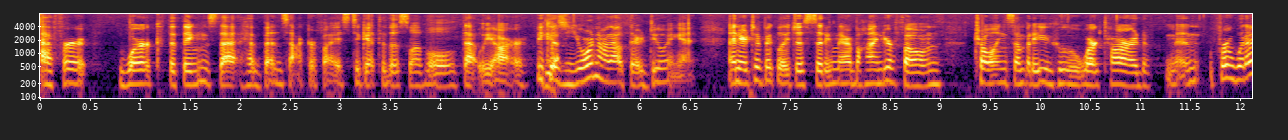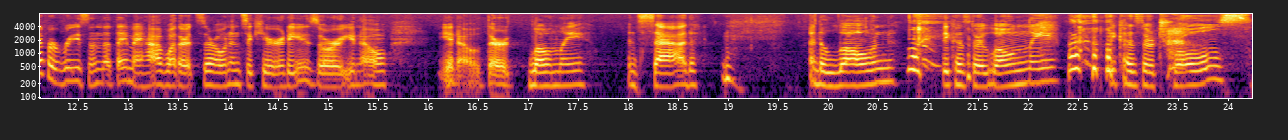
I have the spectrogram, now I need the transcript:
effort, work, the things that have been sacrificed to get to this level that we are because you're not out there doing it. And you're typically just sitting there behind your phone trolling somebody who worked hard and for whatever reason that they may have whether it's their own insecurities or you know you know they're lonely and sad and alone because they're lonely because they're trolls.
